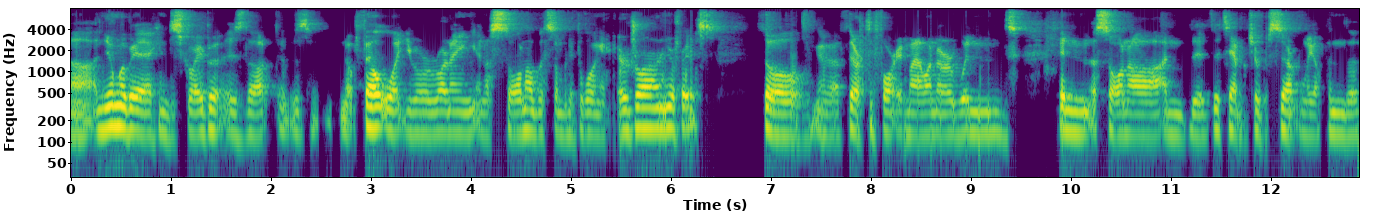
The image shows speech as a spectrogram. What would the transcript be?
Uh, and the only way I can describe it is that it was, you know, felt like you were running in a sauna with somebody blowing a hairdryer in your face. So, you know, 30, 40 mile an hour wind in a sauna, and the, the temperature was certainly up in the,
